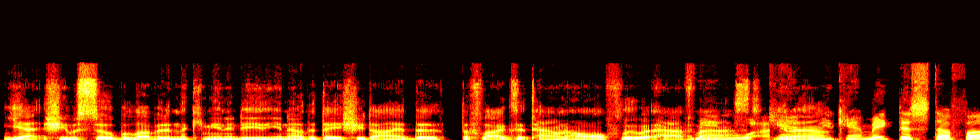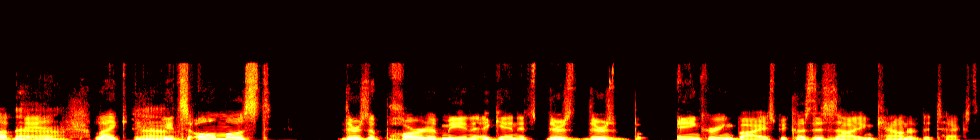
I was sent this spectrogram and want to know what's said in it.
Yet she was so beloved in the community you know the day she died the the flags at town hall flew at half I mast you know? you can't make this stuff up No, man. Like no. it's almost there's a part of me and again it's there's there's anchoring bias because this is how i encountered the text.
